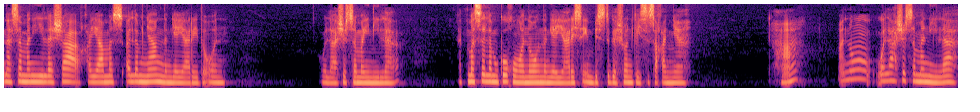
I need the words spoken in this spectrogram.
nasa Manila siya, kaya mas alam niya ang nangyayari doon. Wala siya sa Maynila. At mas alam ko kung ano ang nangyayari sa investigasyon kaysa sa kanya. Ha? Anong wala siya sa Manila?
